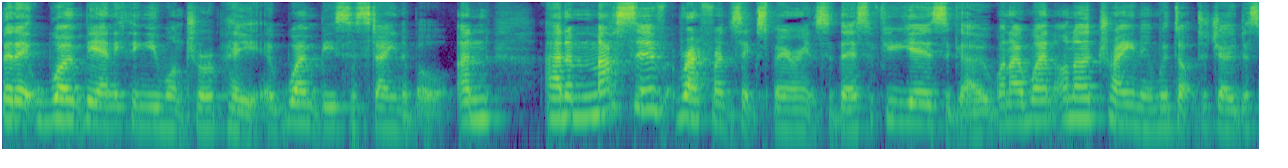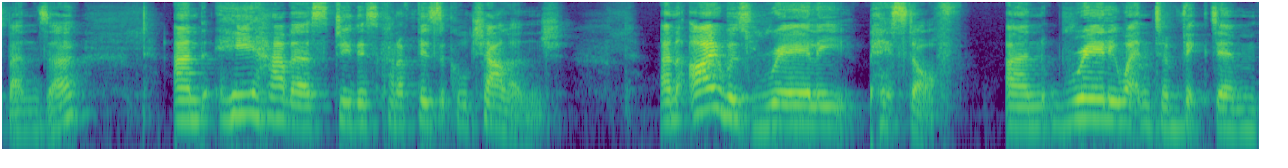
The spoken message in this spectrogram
but it won't be anything you want to repeat. It won't be sustainable. And I had a massive reference experience of this a few years ago when I went on a training with Dr. Joe Dispenza and he had us do this kind of physical challenge. And I was really pissed off and really went into victim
